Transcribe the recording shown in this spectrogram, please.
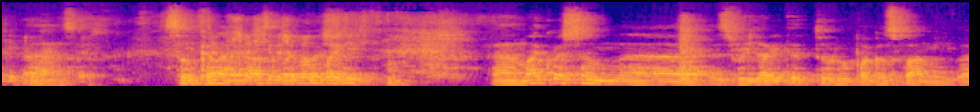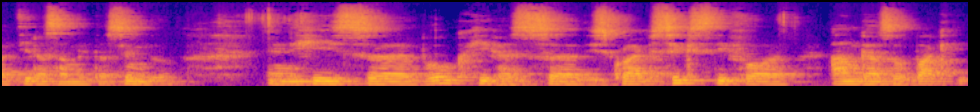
question. I happy to answer. So can I ask my question? Uh, my question uh, is related to Rupa Goswami Bhaktirasamrita Sindhu. In his uh, book, he has uh, described 64 angas of bhakti.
